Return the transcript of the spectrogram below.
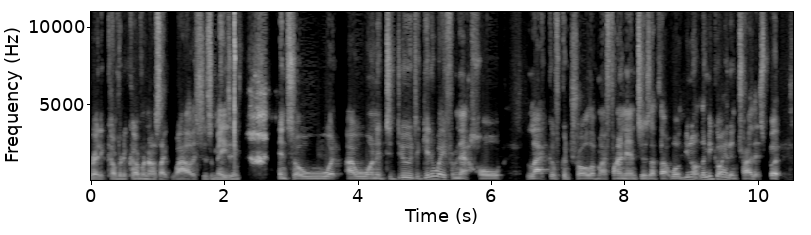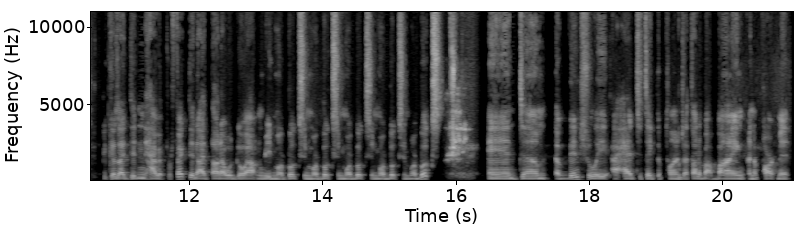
read it cover to cover and I was like, wow, this is amazing. And so what I wanted to do to get away from that whole lack of control of my finances, I thought, well, you know, let me go ahead and try this. But because I didn't have it perfected, I thought I would go out and read more books and more books and more books and more books and more books. And um, eventually, I had to take the plunge. I thought about buying an apartment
